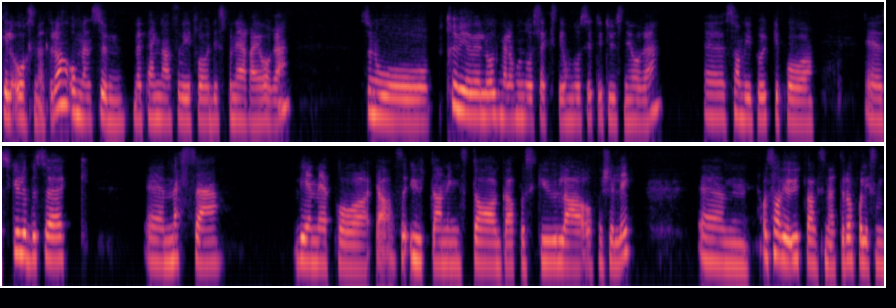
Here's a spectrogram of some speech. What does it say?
til årsmøtet om en sum med penger som vi får disponere i året. Så nå tror vi vi lå mellom 160 000 og 170 000 i året, eh, som vi bruker på eh, skolebesøk, eh, messe. Vi er med på ja, altså utdanningsdager på skoler og forskjellig. Um, og så har vi jo utvalgsmøte for liksom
